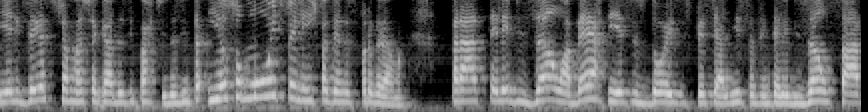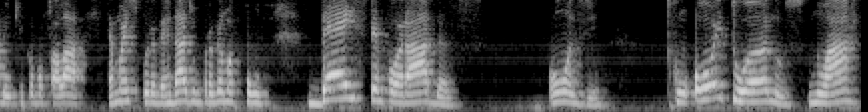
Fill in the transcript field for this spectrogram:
E ele veio a se chamar Chegadas e Partidas. Então, e eu sou muito feliz fazendo esse programa. Para televisão aberta, e esses dois especialistas em televisão sabem que, como eu vou falar, é mais pura verdade, um programa com 10 temporadas, 11, com oito anos no ar,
